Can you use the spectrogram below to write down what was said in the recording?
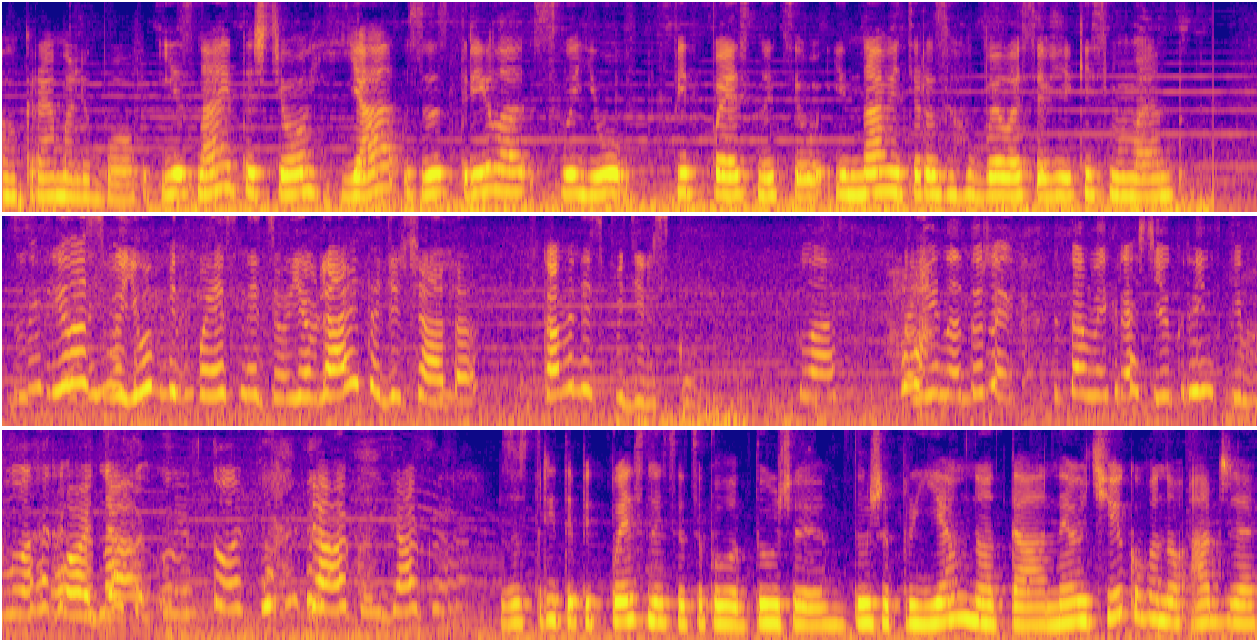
окрема любов. І знаєте, що я зустріла свою підписницю і навіть розгубилася в якийсь момент. Зустріла свою підписницю, уявляєте, дівчата? В Кам'янець-Подільську. Клас. Аліна дуже найкращий український блогер. О, У нас дякую. в топі. Дякую, дякую. Зустріти підписницю це було дуже дуже приємно та неочікувано, адже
